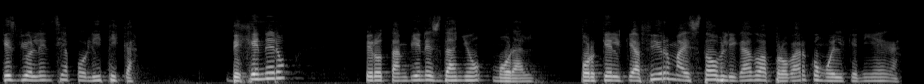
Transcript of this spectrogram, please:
que es violencia política, de género, pero también es daño moral, porque el que afirma está obligado a probar como el que niega.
